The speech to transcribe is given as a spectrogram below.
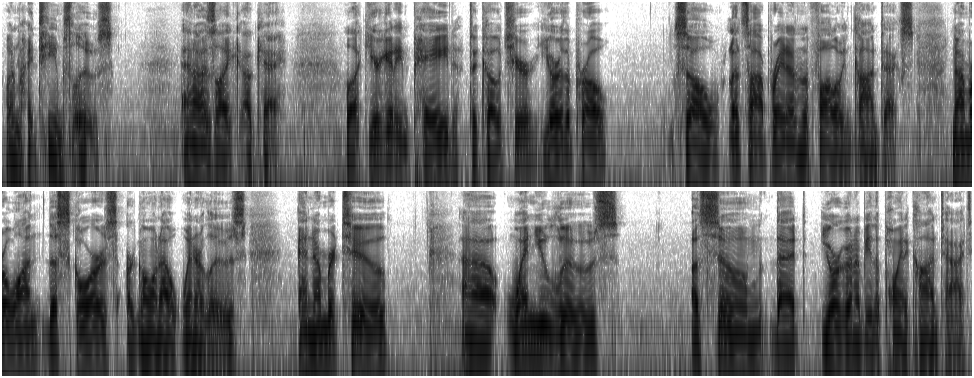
when my teams lose. And I was like, okay, look, you're getting paid to coach here. You're the pro. So let's operate in the following context. Number one, the scores are going out win or lose. And number two, uh, when you lose, assume that you're going to be the point of contact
